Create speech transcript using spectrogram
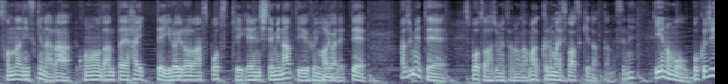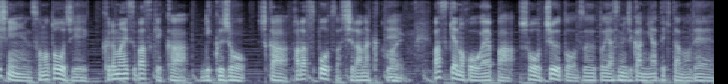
そんなに好きならこの団体入っていろいろなスポーツ経験してみなっていうふうに言われて、初めてスポーツを始めたのが、まあ、車椅子バスケだったんですよね。っていうのも僕自身その当時車椅子バスケか陸上しかパラスポーツは知らなくて、はいバスケの方がやっぱ小中とずっと休み時間にやってきたので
